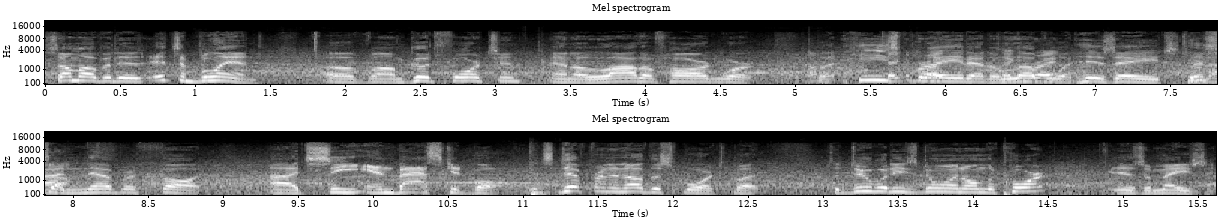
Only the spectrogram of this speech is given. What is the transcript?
some of it is, it's a blend of um, good fortune and a lot of hard work. But he's played at a Take level break. at his age that I never thought I'd see in basketball. It's different in other sports, but to do what he's doing on the court is amazing.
